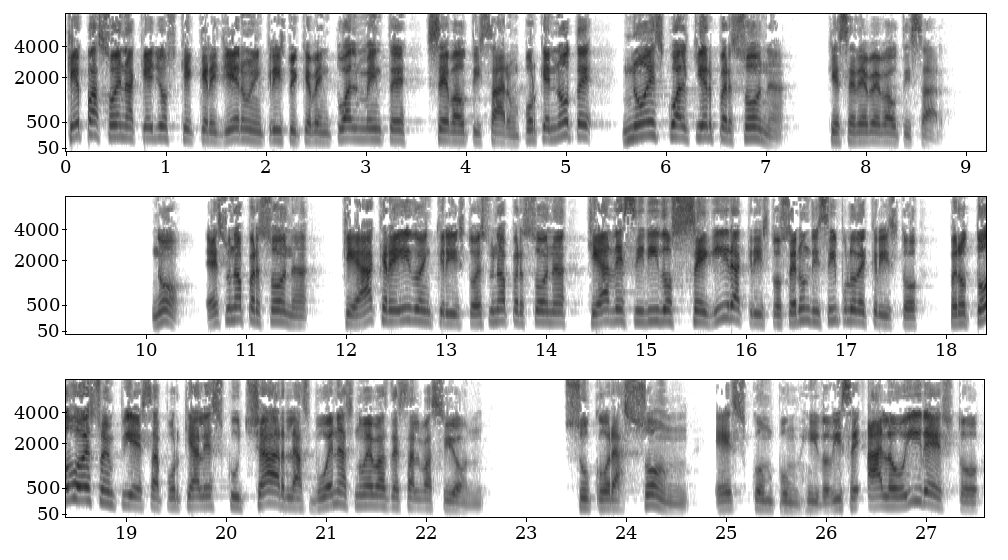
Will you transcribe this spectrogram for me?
¿Qué pasó en aquellos que creyeron en Cristo y que eventualmente se bautizaron? Porque note, no es cualquier persona que se debe bautizar. No, es una persona que ha creído en Cristo, es una persona que ha decidido seguir a Cristo, ser un discípulo de Cristo, pero todo eso empieza porque al escuchar las buenas nuevas de salvación, su corazón es compungido. Dice, al oír esto,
